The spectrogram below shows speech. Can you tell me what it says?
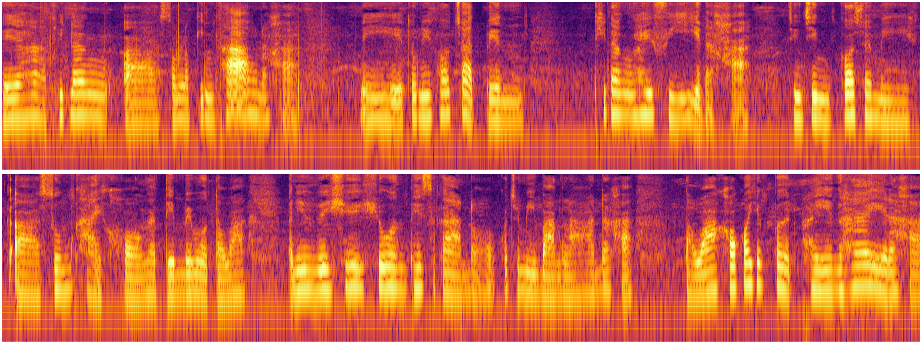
นี่หาที่นั่งอ่าสำหรับกินข้าวนะคะ นี่ตรงนี้เขาจัดเป็นที่นั่งให้ฟรีนะคะ จริงๆก็จะมีซุ้มขายของอเต็มไปหมดแต่ว่า อันนี้ไม่ใช่ช่วงเทศกาลเนาะก็จะมีบางร้านนะคะ แต่ว่าเขาก็ยังเปิดเพลงให้นะคะ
